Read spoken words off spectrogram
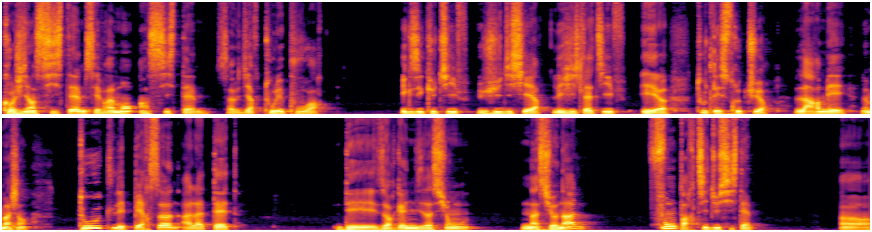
Quand je dis un système, c'est vraiment un système. Ça veut dire tous les pouvoirs exécutifs, judiciaires, législatifs et euh, toutes les structures, l'armée, le machin, toutes les personnes à la tête des organisations nationales font partie du système. Euh,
